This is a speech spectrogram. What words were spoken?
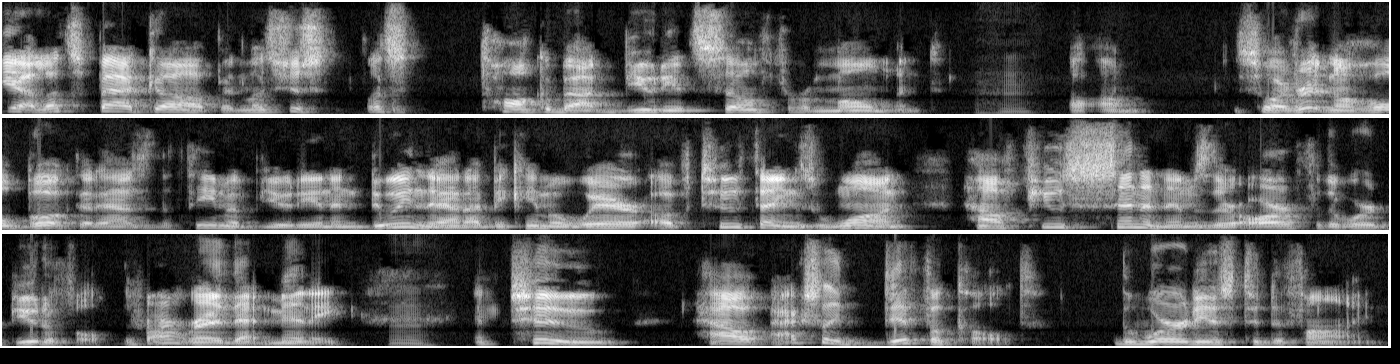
Yeah, let's back up and let's just let's talk about beauty itself for a moment. Mm-hmm. Um, so I've written a whole book that has the theme of beauty, and in doing that, I became aware of two things. One, how few synonyms there are for the word beautiful. There aren't really that many. Mm. And two, how actually difficult the word is to define.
